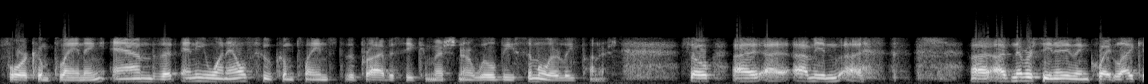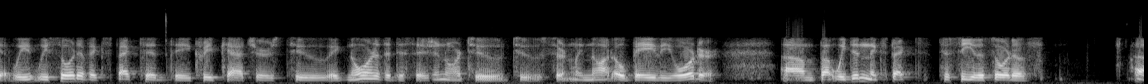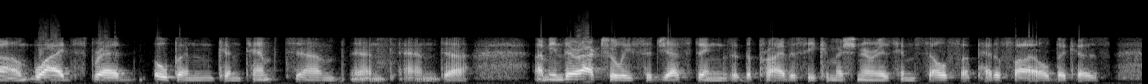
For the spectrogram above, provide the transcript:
for complaining, and that anyone else who complains to the privacy commissioner will be similarly punished. So I, I, I mean, I, I've never seen anything quite like it. We we sort of expected the creep catchers to ignore the decision or to to certainly not obey the order, um, but we didn't expect to see the sort of um, widespread open contempt um, and and. Uh, I mean, they're actually suggesting that the privacy commissioner is himself a pedophile because uh,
